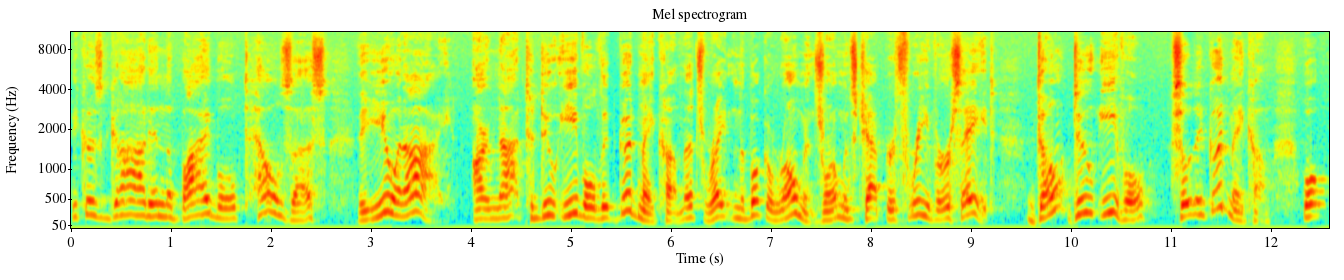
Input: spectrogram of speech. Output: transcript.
Because God in the Bible tells us that you and I are not to do evil that good may come. That's right in the book of Romans, Romans chapter 3, verse 8. Don't do evil so that good may come. Well,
